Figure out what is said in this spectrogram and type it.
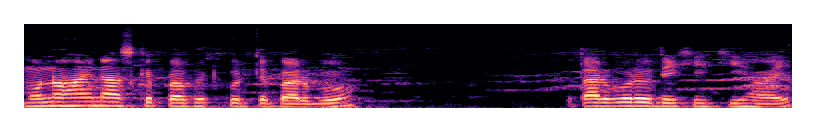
মনে হয় না আজকে প্রফিট করতে পারব। তারপরেও দেখি কি হয়।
